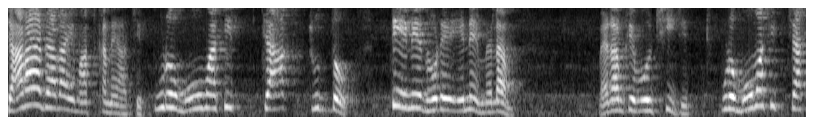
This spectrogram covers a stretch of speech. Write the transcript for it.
যারা যারা এই মাঝখানে আছে, পুরো মৌমাছির চাক যুদ্ধ টেনে ধরে এনে ম্যাডাম, ম্যাডামকে বলছি যে পুরো মৌমাছির চাক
